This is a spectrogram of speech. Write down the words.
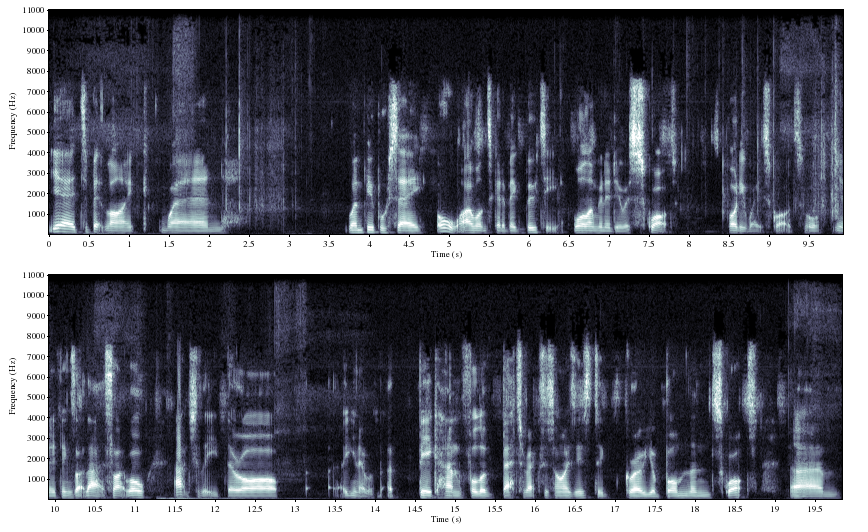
Yeah, it's a bit like when when people say, "Oh, I want to get a big booty. All I'm going to do is squat, body weight squats, or you know things like that." It's like, well, actually, there are you know a big handful of better exercises to grow your bum than squats. Um,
